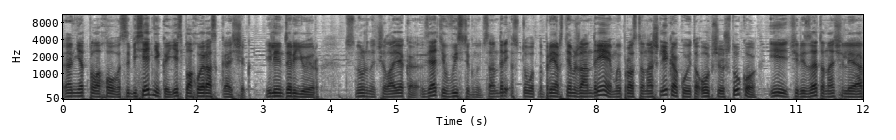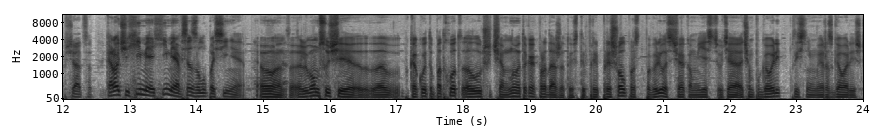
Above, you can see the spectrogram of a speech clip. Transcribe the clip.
э, нет плохого собеседника, есть плохой рассказчик или интервьюер. То есть нужно человека взять и выстегнуть. С Андре... Вот, например, с тем же Андреем мы просто нашли какую-то общую штуку и через это начали общаться. Короче, химия, химия, вся залупа синяя. Вот. В любом случае, э, какой-то подход лучше, чем... Ну, это как продажа. То есть ты при- пришел, просто поговорил с человеком, есть у тебя о чем поговорить, ты с ним и разговариваешь.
